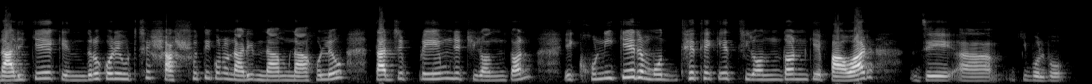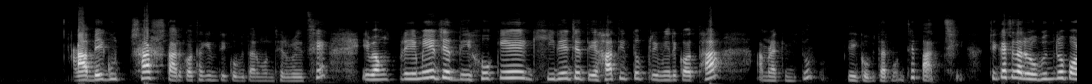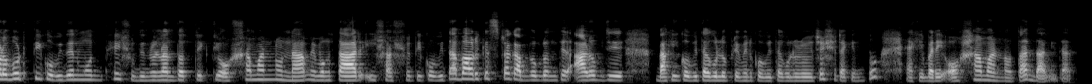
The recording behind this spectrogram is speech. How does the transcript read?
নারীকে কেন্দ্র করে উঠছে শাশ্বতী কোনো নারীর নাম না হলেও তার যে প্রেম যে চিরন্তন, এই ক্ষণিকের মধ্যে থেকে চিরন্তনকে পাওয়ার যে কি বলব আবেগ, উচ্ছ্বাস তার কথা কিন্তু এই কবিতার মধ্যে রয়েছে এবং প্রেমের যে দেহকে ঘিরে যে দেহাতীত প্রেমের কথা আমরা কিন্তু এই কবিতার মধ্যে পাচ্ছি। ঠিক আছে, তাহলে রবীন্দ্র পরবর্তী কবিদের মধ্যে সুধীন্দ্রনাথ দত্ত একটি অসামান্য নাম এবং তার এই শাশ্বতী কবিতা বা অর্কেস্ট্রা কাব্যগ্রন্থের আরও যে বাকি কবিতাগুলো, প্রেমের কবিতাগুলো রয়েছে, সেটা কিন্তু একেবারে অসামান্যতার দাবিদার।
